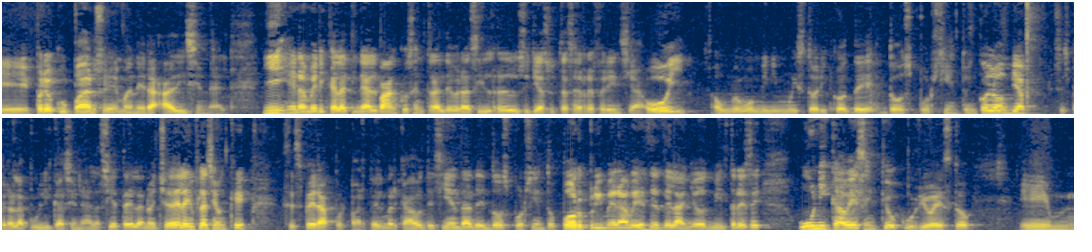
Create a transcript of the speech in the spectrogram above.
eh, preocuparse de manera adicional. Y en América Latina, el Banco Central de Brasil reduciría su tasa de referencia hoy a un nuevo mínimo histórico de 2%. En Colombia se espera la publicación a las 7 de la noche de la inflación que se espera por parte del mercado descienda del 2% por primera vez desde el año 2013, única vez en que ocurrió esto em,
